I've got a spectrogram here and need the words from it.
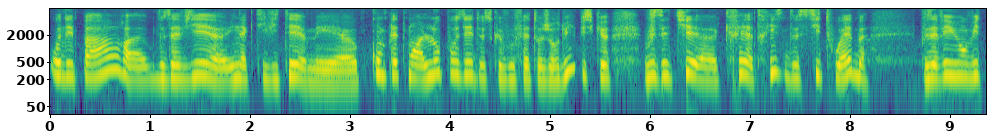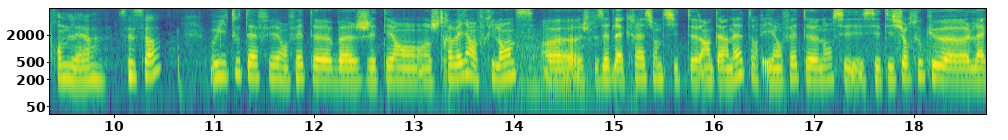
au départ, euh, vous aviez euh, une activité mais complètement à l'opposé de ce que vous faites aujourd'hui, puisque vous étiez créatrice de sites web. Vous avez eu envie de prendre l'air, c'est ça? Oui, tout à fait. En fait, bah, j'étais en, je travaillais en freelance. je faisais de la création de sites internet. Et en fait, non, c'était surtout que la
